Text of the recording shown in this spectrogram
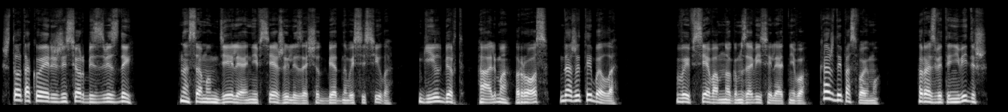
«Что такое режиссер без звезды? На самом деле они все жили за счет бедного Сесила. Гилберт, Альма, Росс, даже ты, Белла. Вы все во многом зависели от него, каждый по-своему. Разве ты не видишь?»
